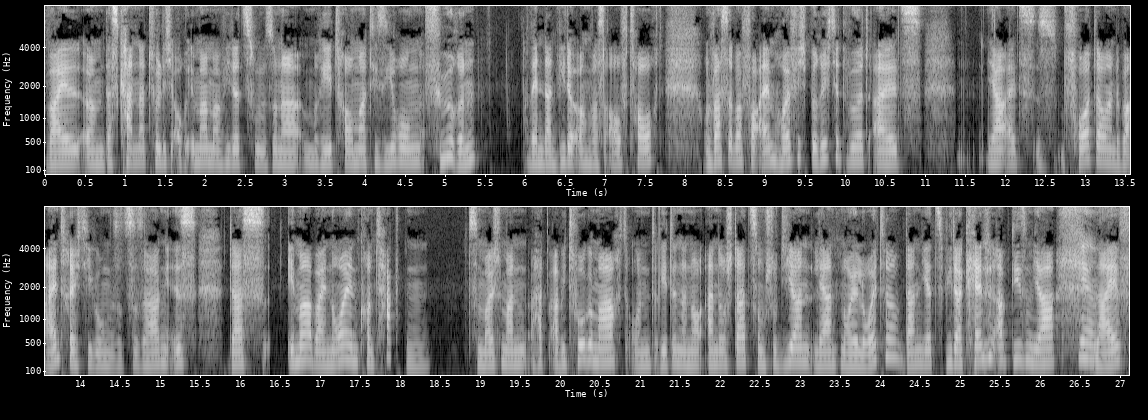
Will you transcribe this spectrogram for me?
weil ähm, das kann natürlich auch immer mal wieder zu so einer Retraumatisierung führen wenn dann wieder irgendwas auftaucht. Und was aber vor allem häufig berichtet wird als, ja, als fortdauernde Beeinträchtigung sozusagen ist, dass immer bei neuen Kontakten Zum Beispiel, man hat Abitur gemacht und geht in eine andere Stadt zum Studieren, lernt neue Leute, dann jetzt wieder kennen ab diesem Jahr yeah. live,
